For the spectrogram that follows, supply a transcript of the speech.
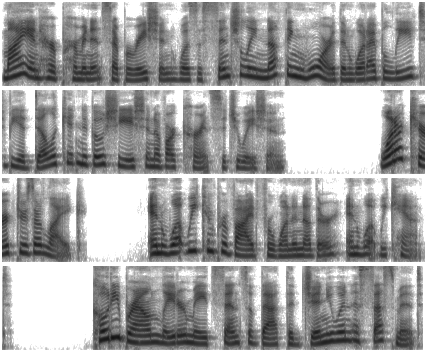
My and her permanent separation was essentially nothing more than what I believe to be a delicate negotiation of our current situation. What our characters are like, and what we can provide for one another and what we can't. Kody Brown later made sense of that the genuine assessment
